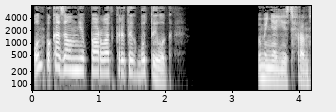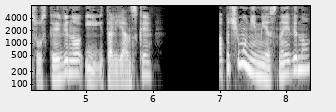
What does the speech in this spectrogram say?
Он показал мне пару открытых бутылок — у меня есть французское вино и итальянское. А почему не местное вино?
